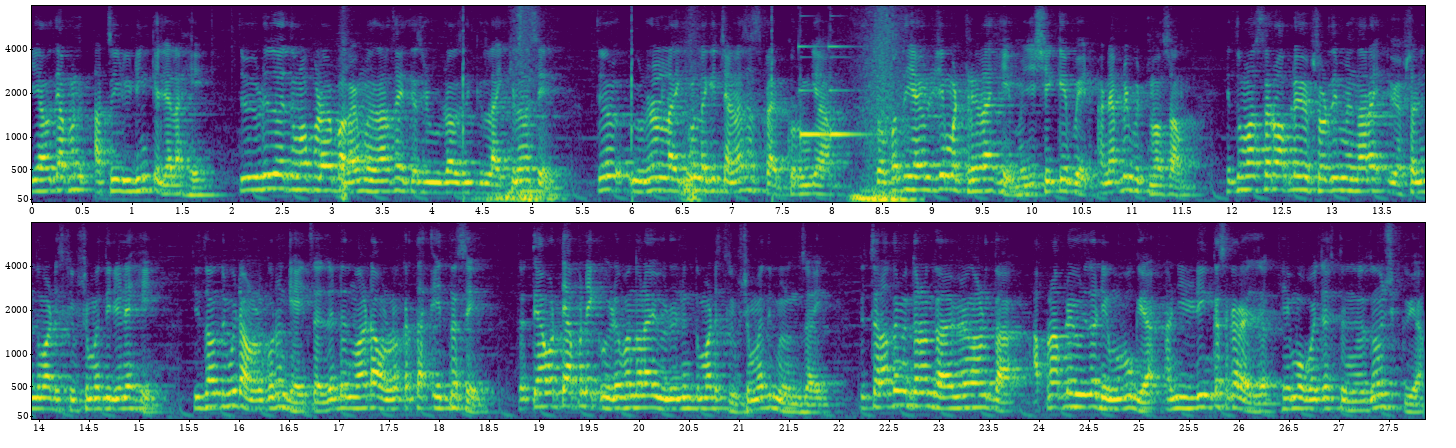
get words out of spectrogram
ते यामध्ये आपण आजचं एडिटिंग केलेलं आहे. तो व्हिडिओ जो आहे तुम्हाला पुढे बघायला मिळणार आहे. त्यासाठी व्हिडिओ लाईक केला नसेल तर व्हिडिओला लाईक करून लगेच चॅनल सबस्क्राईब करून घ्या. सोबत यावेळी जे मटेरियल आहे म्हणजे शेके पेट आणि आपले बिटमॉ सॉन्ग हे तुम्हाला सर्व आपल्या वेबसाईटवरती मिळणार आहे. वेबसाईट तुम्हाला डिस्क्रिप्शनमध्ये दिलेली आहे. ती जाऊन तुम्ही डाउनलोड करून घ्यायचं आहे. जर तुम्हाला डाउनलोड करता येत नसेल तर त्यावरती आपण एक व्हिडिओ बनवला आहे. व्हिडिओ लिंक तुम्हाला डिस्क्रिप्शनमध्ये मिळून जाईल. तर चला तर मित्रांनो जरा वेळ घालता आपण आपल्या व्हिडिओचा डेमो बघूया आणि एडिटिंग कसं करायचं हे मोबाईलच्या स्क्रीनवर जाऊन शिकूया.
